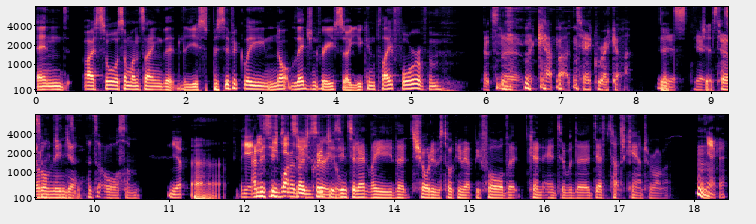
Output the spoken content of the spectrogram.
And I saw someone saying that they're specifically not legendary, so you can play four of them. That's the, the Kappa Tech Wrecker. It's Yeah, just Turtle so Ninja. cheesy. That's awesome. Yep. Uh, yeah, and this is one of those creatures, cool. incidentally, that Shorty was talking about before that can enter with a death touch counter on it. Yeah, okay.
